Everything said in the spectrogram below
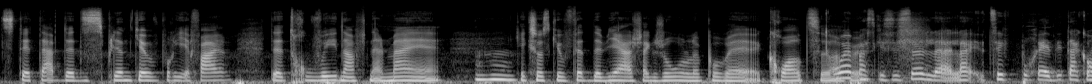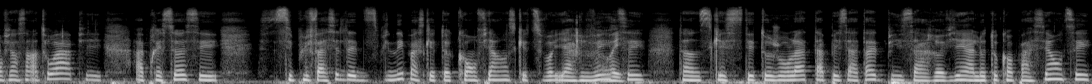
petite étape de discipline que vous pourriez faire, de trouver dans finalement euh, Mhm. quelque chose que vous faites de bien à chaque jour là, pour euh, croître ça. peu. parce que c'est ça, la- la- tu sais, pour aider ta confiance en toi. Puis après ça, c'est c'est plus facile de discipliner parce que tu as confiance que tu vas y arriver, Oui. tu sais. Tandis que si tu es toujours là à te taper sa tête, puis ça revient à l'autocompassion, tu sais.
